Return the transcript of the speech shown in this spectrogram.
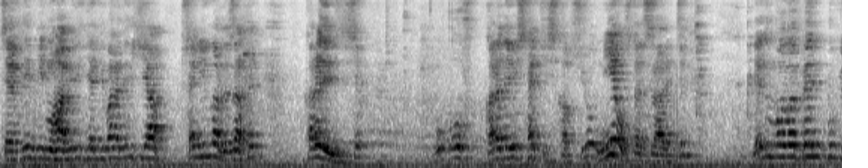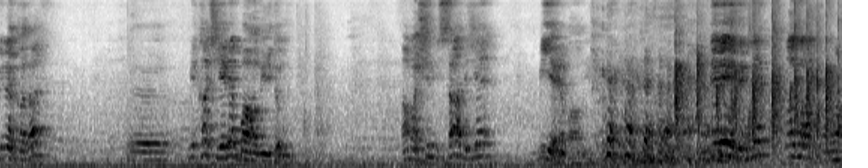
Sevdiğim bir muhabiri geldi bana dedi ki ya sen yıllardır zaten Karadenizlisin. Bu of Karadeniz herkesi kapsıyor. Niye ofta ısrar ettim? Dedim valla ben bugüne kadar e, birkaç yere bağlıydım. Ama şimdi sadece bir yere bağlıyım. Nereye dediler? Allah Allah.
